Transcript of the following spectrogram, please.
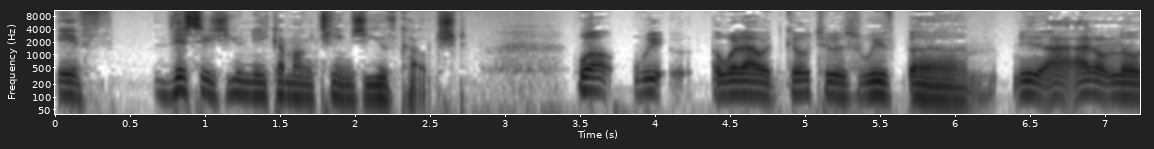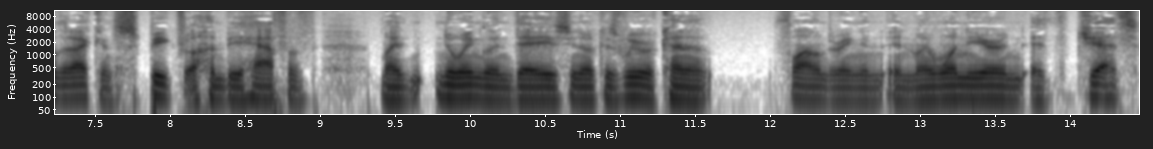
if this is unique among teams you've coached. Well, we what I would go to is we've um, you know I, I don't know that I can speak on behalf of my New England days, you know, because we were kind of floundering in, in my one year in, at the Jets.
